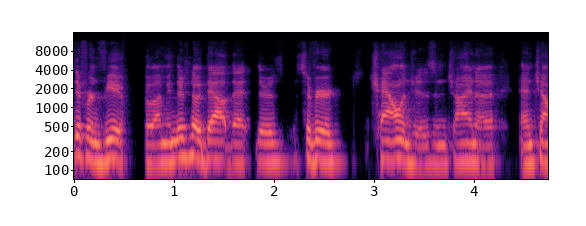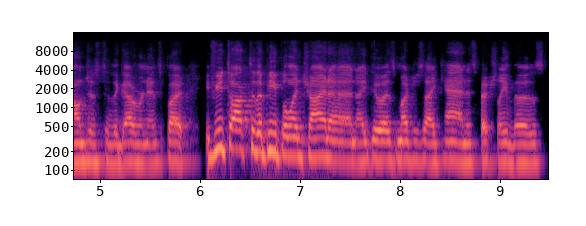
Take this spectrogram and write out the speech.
different view. I mean, there's no doubt that there's severe challenges in China and challenges to the governance. But if you talk to the people in China, and I do as much as I can, especially those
